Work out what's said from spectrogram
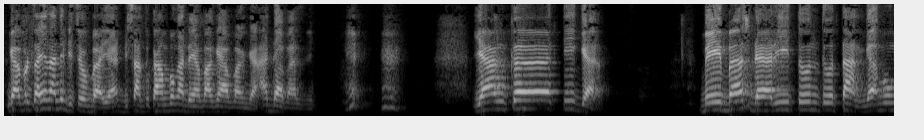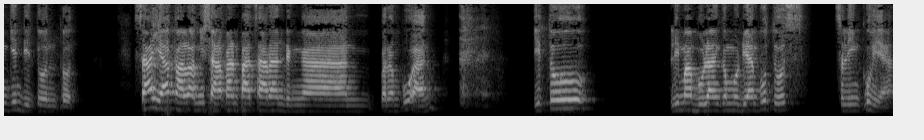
Gak percaya nanti dicoba ya. Di satu kampung ada yang pakai apa enggak? Ada pasti. Yang ketiga, bebas dari tuntutan. Gak mungkin dituntut. Saya kalau misalkan pacaran dengan perempuan, itu lima bulan kemudian putus, selingkuh ya,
